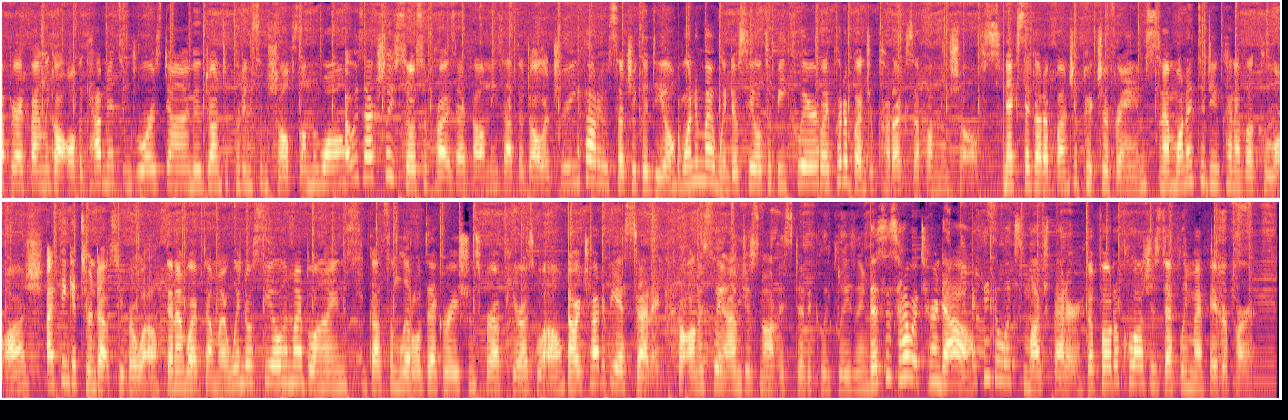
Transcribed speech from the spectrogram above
After I finally got all the cabinets and drawers done, I moved on to putting some shelves on the wall. I was actually so surprised I found these at the Dollar Tree. I thought it was such a good deal. I wanted my window seal to be clear, so I put a bunch of products up on these shelves. Next, I got a bunch of picture frames and I wanted to do kind of a collage. I think it turned out super well. Then I wiped down my window seal and my blinds, got some little decorations for up here as well. Now I try to be aesthetic, but honestly, I'm just not aesthetically pleasing. This is how it turned out. I think it looks much better. The photo collage is definitely my favorite part.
